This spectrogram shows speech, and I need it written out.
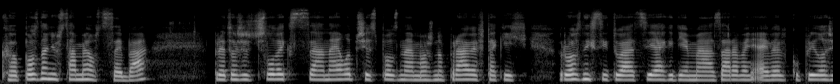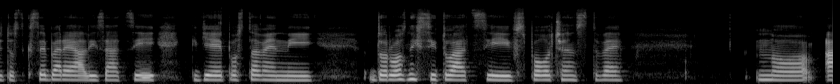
k poznaniu samého seba, pretože človek sa najlepšie spozná možno práve v takých rôznych situáciách, kde má zároveň aj veľkú príležitosť k seba realizácii, kde je postavený do rôznych situácií v spoločenstve. No a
